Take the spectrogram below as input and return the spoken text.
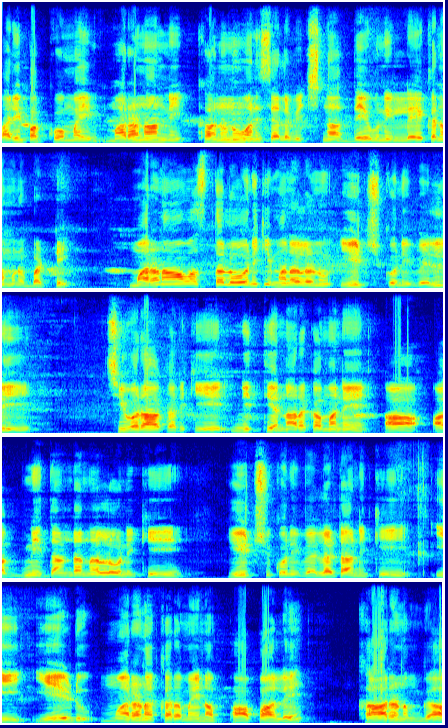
పరిపక్వమై మరణాన్ని కనును అని సెలవిచ్చిన దేవుని లేఖనమును బట్టి మరణావస్థలోనికి మనలను ఈడ్చుకొని వెళ్ళి చివరాఖరికి నిత్య నరకమనే ఆ అగ్ని దండనలోనికి ఈడ్చుకొని వెళ్ళటానికి ఈ ఏడు మరణకరమైన పాపాలే కారణంగా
